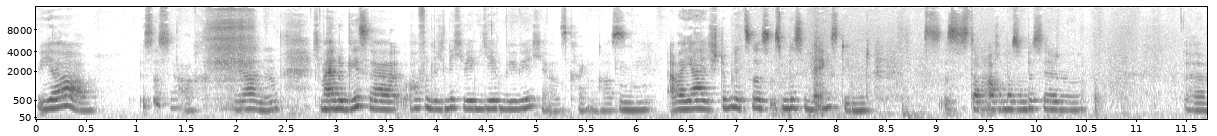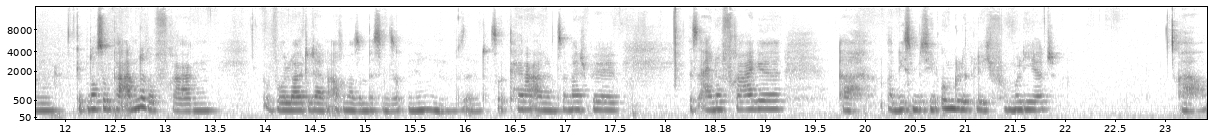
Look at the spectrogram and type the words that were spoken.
Ja, ist es ja auch. Ja, ne? Ich meine, du gehst ja hoffentlich nicht wegen jedem Wehwehchen ins Krankenhaus. Mhm. Aber ja, ich stimme dir zu, es ist ein bisschen beängstigend. Es ist dann auch immer so ein bisschen. Ähm, gibt noch so ein paar andere Fragen, wo Leute dann auch immer so ein bisschen so mm, sind. So, keine Ahnung, zum Beispiel ist eine Frage, äh, die ist ein bisschen unglücklich formuliert. Ah,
